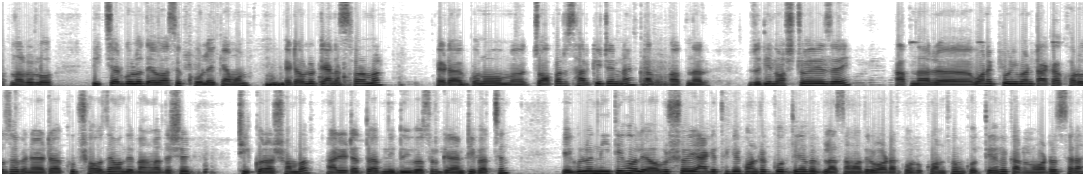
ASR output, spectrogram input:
আপনার হলো পিকচারগুলো দেওয়া আছে খোলে কেমন। এটা হলো ট্রান্সফরমার এটা কোনো চপার সার্কিটের না, কারণ আপনার যদি নষ্ট হয়ে যায়, আপনার অনেক পরিমাণ টাকা খরচ হবে না, এটা খুব সহজে আমাদের বাংলাদেশে ঠিক করা সম্ভব। আর এটা তো আপনি দুই বছর গ্যারান্টি পাচ্ছেন। এগুলো নিতে হলে অবশ্যই আগে থেকে কন্ট্যাক্ট করতে হবে প্লাস আমাদের অর্ডার কনফার্ম করতে হবে, কারণ অর্ডার ছাড়া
